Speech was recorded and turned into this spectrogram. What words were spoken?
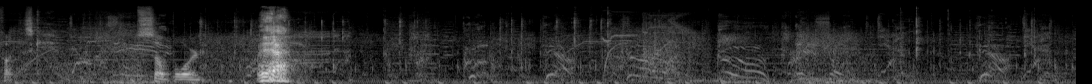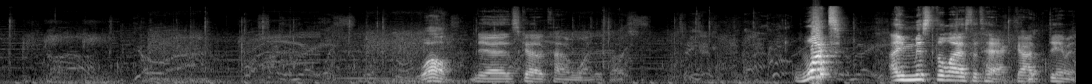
Fuck this game. I'm so bored. Yeah. Well, Yeah, it's got a kind of wind attacks. What? I missed the last attack. God damn it.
